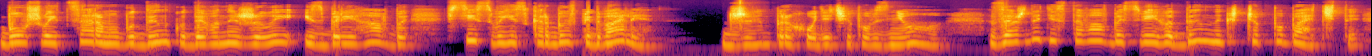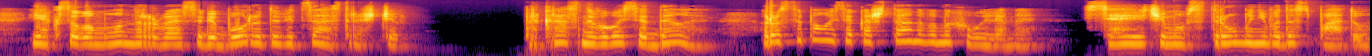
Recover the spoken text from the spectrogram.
був швейцаром у будинку, де вони жили, і зберігав би всі свої скарби в підвалі, Джим, приходячи повз нього, завжди діставав би свій годинник, щоб побачити, як Соломон рве собі бороду від застрощів. Прекрасне волосся Дели розсипалося каштановими хвилями, сяючи, мов струмені водоспаду.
